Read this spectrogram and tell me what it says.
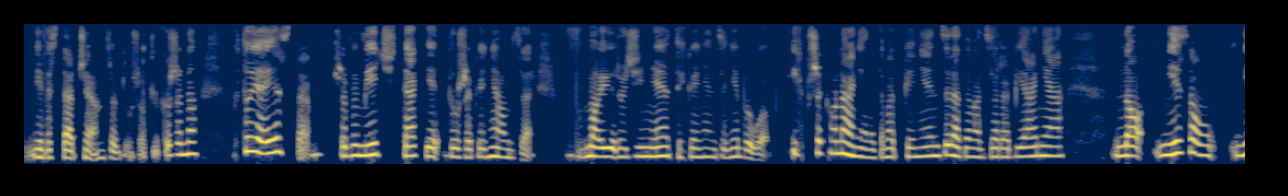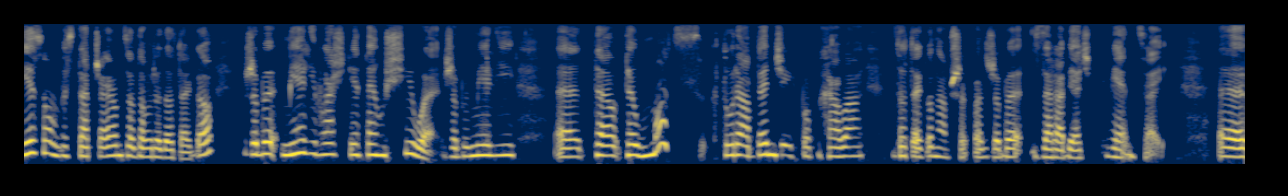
niewystarczająco dużo, tylko że no, kto ja jestem, żeby mieć takie duże pieniądze. W mojej rodzinie tych pieniędzy nie było. Ich przekonania na temat pieniędzy, na temat zarabiania, no, nie są, nie są wystarczająco dobre do tego, żeby mieli właśnie tę siłę, żeby mieli e, tę, tę moc, która będzie ich popychała do tego na przykład, żeby zarabiać więcej. E,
